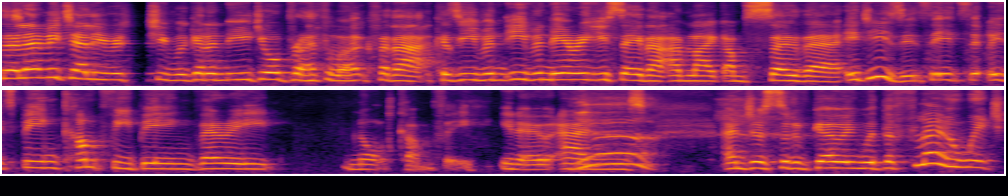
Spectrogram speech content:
So let me tell you, Richie, we're going to need your breath work for that because even even hearing you say that, I'm like, I'm so there. It is. It's it's it's being comfy, being very not comfy, you know, and yeah. and just sort of going with the flow, which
